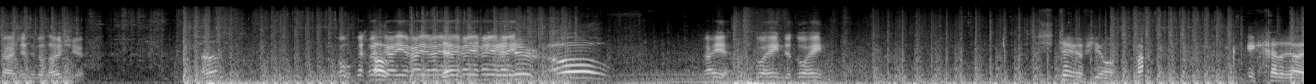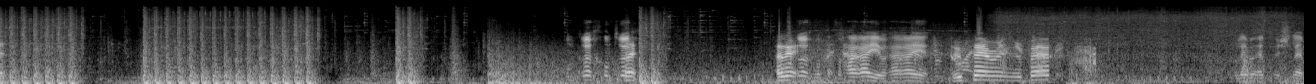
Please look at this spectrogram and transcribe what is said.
Ja, hij zit in dat huisje. Huh? Oh, weg, weg, Oh, rijden, rijden, rijden, rijden, rijden, rijden. Oh! Rijden, doorheen, er doorheen. Sterf, jongen. Fuck. Ik ga eruit. terug, kom terug. Oké. We gaan rijden, we gaan rijden. Repairing, repairing. Alleen maar even slam.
